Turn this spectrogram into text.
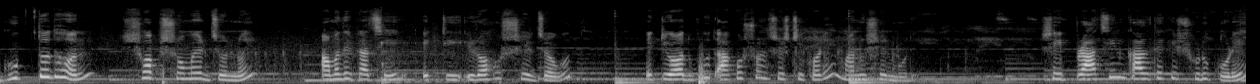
গুপ্তধন সব সময়ের জন্যই আমাদের কাছে একটি রহস্যের জগৎ, একটি অদ্ভুত আকর্ষণ সৃষ্টি করে মানুষের মনে। সেই প্রাচীন কাল থেকে শুরু করে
